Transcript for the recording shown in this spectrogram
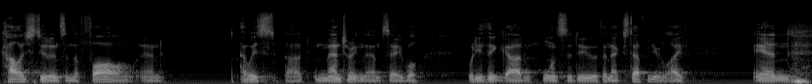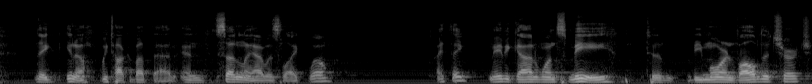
college students in the fall, and I was uh, in mentoring them say, well, what do you think God wants to do with the next step in your life? And they, you know, we talk about that. And suddenly I was like, well, I think maybe God wants me to be more involved in the church.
